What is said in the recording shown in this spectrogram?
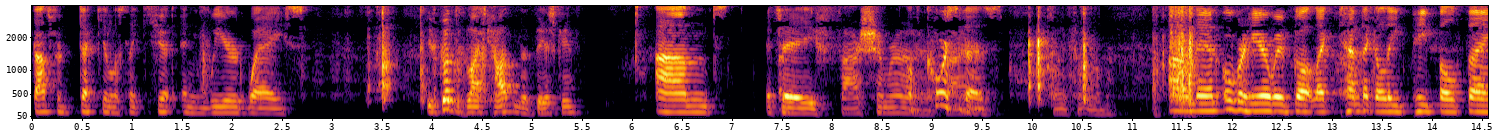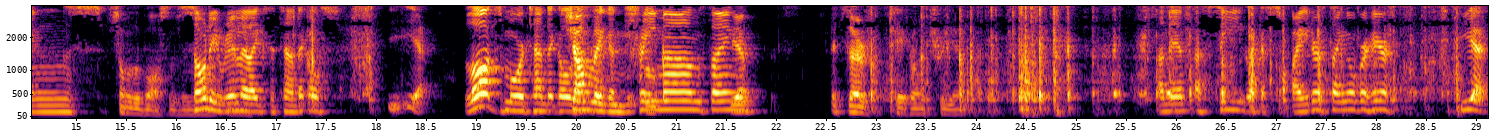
That's ridiculously cute in weird ways. You've got the black cat in the base game. And It's a fire shimmer. of course it is. I can't remember. And then over here we've got like tentacly people things. Some of the bosses. Somebody really likes the tentacles. Yeah. Lots more tentacles. It's like a tree oak. man thing. Yep. It's their take on a tree. And then I see like a spider thing over here. yeah.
